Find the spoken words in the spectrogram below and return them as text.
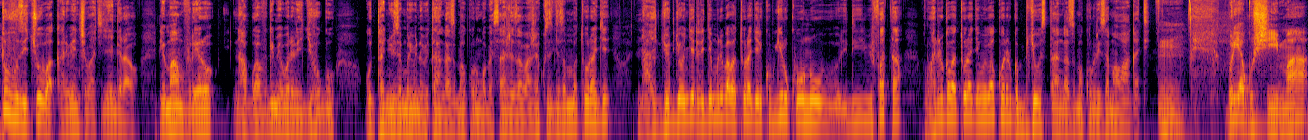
Tuvuze icyubaka hari benshi bakigenderaho. Niyo mpamvu rero ntabwo wavuga imiyoborere y'igihugu utanyuze muri bino bitangazamakuru ngo mesaje zabashe kuzigeza mu baturage ntaryo ryongere rijye muri ba baturage rikubwira ukuntu bifata uruhare rw'abaturage mu bibakorerwa byose itangazamakuru rizamo hagati. Buriya gushima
